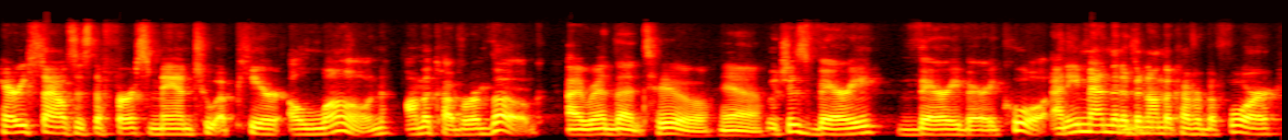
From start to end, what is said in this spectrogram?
harry styles is the first man to appear alone on the cover of vogue I read that too. Yeah. which is very, very, very cool. Any men that have been on the cover before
